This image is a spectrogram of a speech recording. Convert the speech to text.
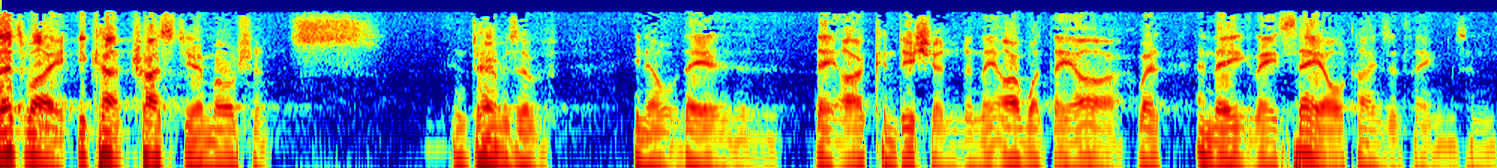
So that's why you can't trust your emotions in terms of, you know, they they are conditioned and they are what they are. But and they they say all kinds of things and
